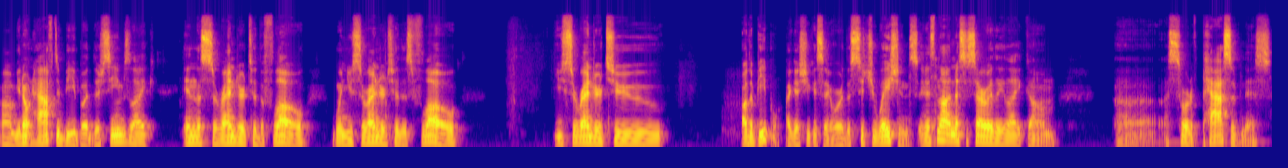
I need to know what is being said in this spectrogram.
Um, you don't have to be, but there seems like in the surrender to the flow, when you surrender to this flow, you surrender to other people, I guess you could say, or the situations. And it's not necessarily like um, uh, a sort of passiveness,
